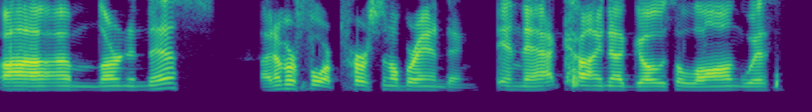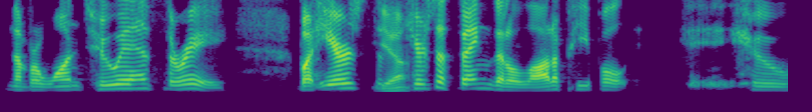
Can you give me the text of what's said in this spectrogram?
uh, i'm learning this uh, number four, personal branding, and that kind of goes along with number one, two, and three. But here's the Yeah. here's the thing that a lot of people eh, who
